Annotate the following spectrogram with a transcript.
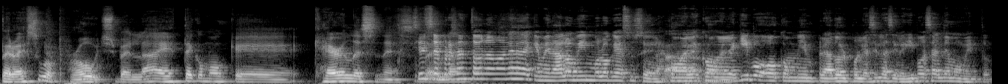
Pero es su approach, ¿verdad? Este como que carelessness. Sí, se ¿verdad? presenta de una manera de que me da lo mismo lo que suceda con, el, con el equipo o con mi empleador, por decirlo así, el equipo es el de momento.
